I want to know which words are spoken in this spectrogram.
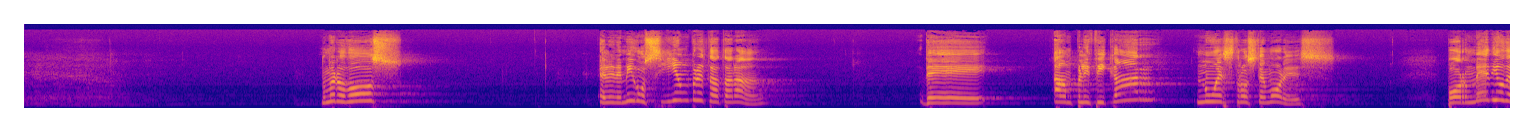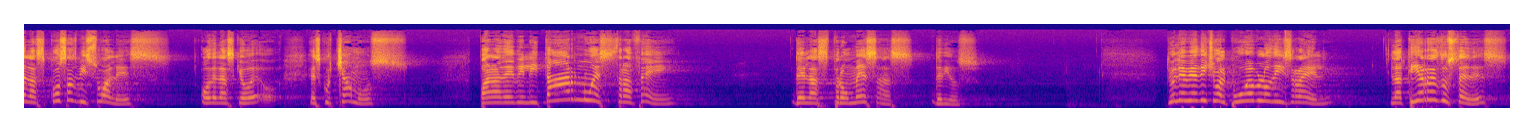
Número dos, el enemigo siempre tratará de amplificar nuestros temores por medio de las cosas visuales o de las que escuchamos para debilitar nuestra fe de las promesas de Dios. Yo le había dicho al pueblo de Israel, la tierra es de ustedes,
